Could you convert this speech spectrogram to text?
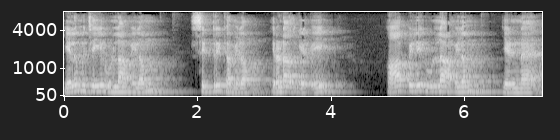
எலுமிச்சையில் உள்ள அமிலம் சிட்ரிக் அமிலம். இரண்டாவது கேள்வி. ஆப்பிளில் உள்ள அமிலம் என்ன?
